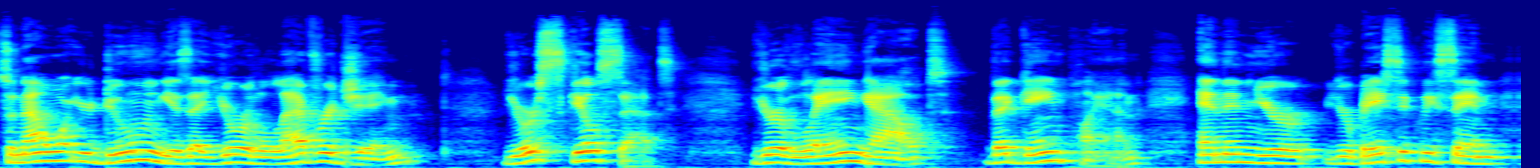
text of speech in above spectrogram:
So now what you're doing is that you're leveraging your skill set, you're laying out the game plan, and then you're you're basically saying,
